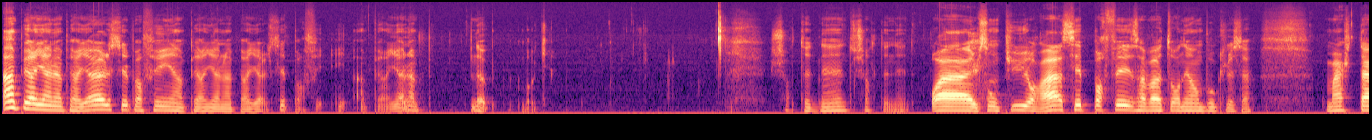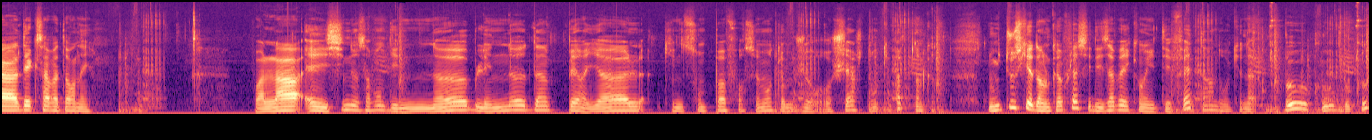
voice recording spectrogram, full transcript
Impérial, Impérial, c'est parfait. Impérial, Impérial, c'est parfait. Et Impérial, imp... Nope. Ok. Shortened, shortened. Ouais, elles sont pures. Ah, c'est parfait, ça va tourner en boucle, ça. Machta, dès que ça va tourner. Voilà, et ici nous avons des nobles, les nodes impériales, qui ne sont pas forcément comme je recherche, donc hop, dans le coffre. Donc tout ce qu'il y a dans le coffre là, c'est des abeilles qui ont été faites, hein, donc il y en a beaucoup, beaucoup.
